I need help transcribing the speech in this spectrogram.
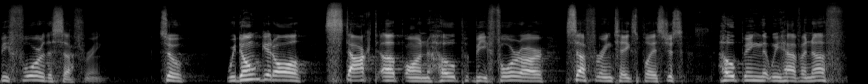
before the suffering. So We don't get all stocked up on hope before our suffering takes place, just hoping that we have enough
